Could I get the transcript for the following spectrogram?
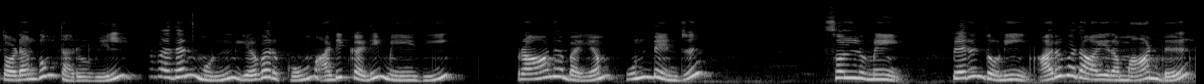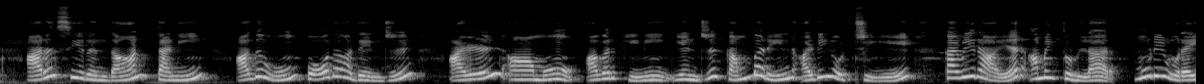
தொடங்கும் தருவில் உணர்வதன் முன் எவர்க்கும் அடிக்கடி மேதி பிராணபயம் உண்டென்று சொல்லுமே. பெருந்தொனி அறுபதாயிரம் ஆண்டு அரசிருந்தான் தனி அதுவும் போதாதென்று அழல் ஆமோ அவர்கினி என்று கம்பரின் அடியொற்றியே கவிராயர் அமைத்துள்ளார். முடிவுரை.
